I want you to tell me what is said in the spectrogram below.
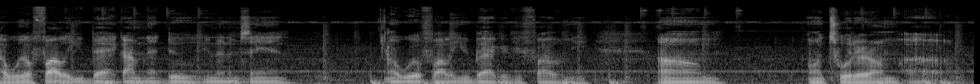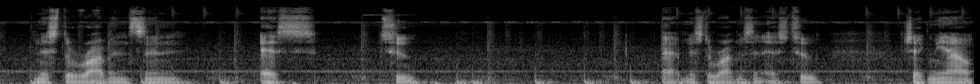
I will follow you back. I'm that dude. You know what I'm saying? I will follow you back if you follow me. Um, on Twitter, I'm uh, Mr. Robinson S2 at Mr. Robinson S2. Check me out.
